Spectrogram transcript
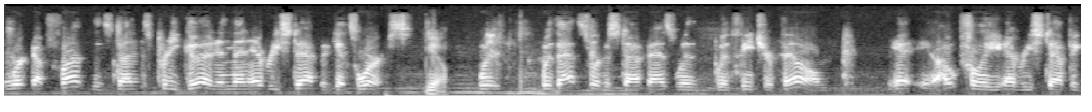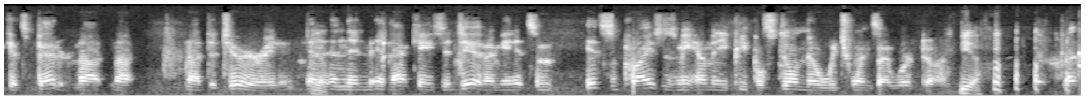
the work up front that's done is pretty good, and then every step it gets worse. Yeah. With with that sort of stuff, as with with feature film, yeah, hopefully every step it gets better, not not not deteriorating. And, Yeah. and then in that case, it did. I mean, it's um, it surprises me how many people still know which ones I worked on. Yeah. But,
